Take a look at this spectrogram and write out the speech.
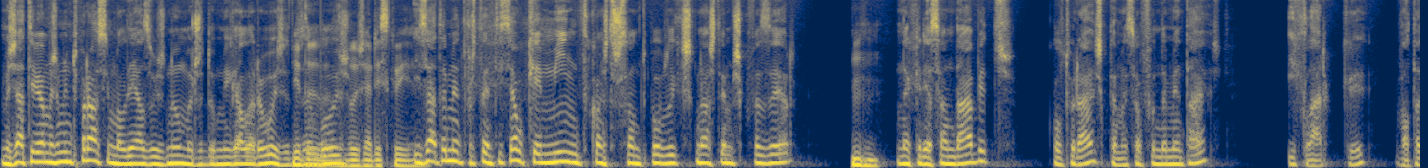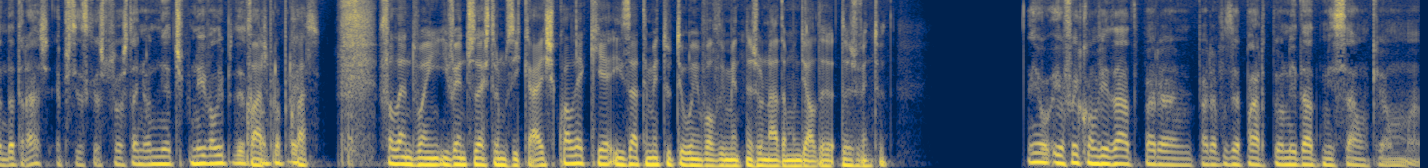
Mas já estivemos muito próximo. Aliás, os números do Miguel Araújo, do E Zambujo. do, era isso que eu ia. Exatamente, portanto, isso é o caminho de construção de públicos que nós temos que fazer Uhum. na criação de hábitos culturais, que também são fundamentais, e claro que, voltando atrás, é preciso que as pessoas tenham dinheiro disponível e poder de Claro, compra para claro. isso. Falando em eventos extramusicais, qual é que é exatamente o teu envolvimento na Jornada Mundial da, da Juventude? Eu, eu fui convidado para, para fazer parte da unidade de missão, que é uma,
